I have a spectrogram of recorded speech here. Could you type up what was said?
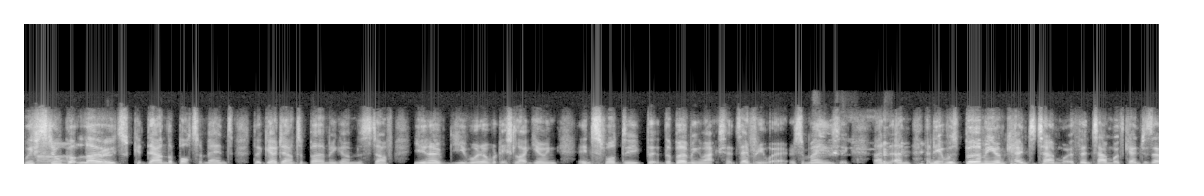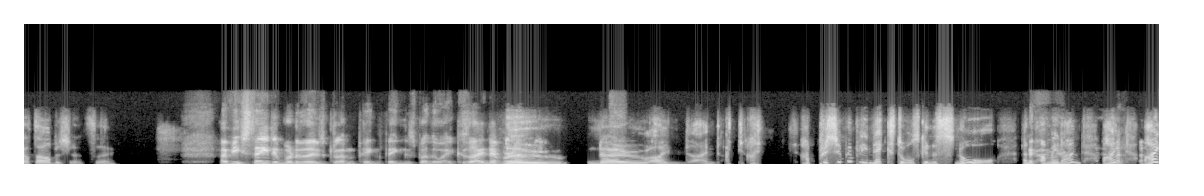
We've still Ah, got loads down the bottom end that go down to Birmingham and stuff. You know, you know what it's like. You're in, in the, the, Birmingham accents everywhere. It's amazing. And and and it was Birmingham came to Tamworth, and Tamworth came to South Derbyshire. So Have you stayed in one of those glamping things, by the way? Because I never no, no, I I I. I I presumably next door's going to snore, and I mean, I'm, I, I,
